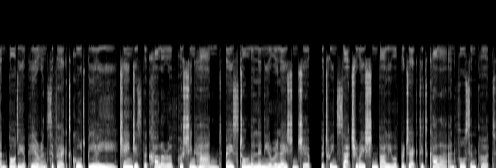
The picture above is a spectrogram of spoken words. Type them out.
And body appearance effect called BAE changes the color of pushing hand based on the linear relationship between saturation value of projected color and force input.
